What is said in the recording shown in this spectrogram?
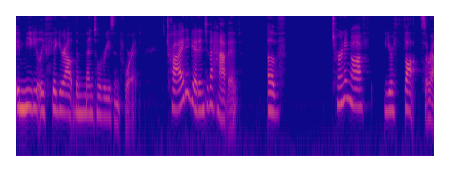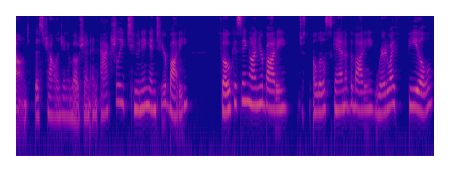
immediately figure out the mental reason for it. Try to get into the habit of turning off your thoughts around this challenging emotion and actually tuning into your body, focusing on your body, just a little scan of the body. Where do I feel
